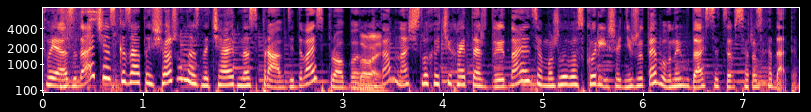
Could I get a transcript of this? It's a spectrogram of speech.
Твоя задача сказати, що ж вони означають насправді. Давай спробуємо. Давай. Там наші слухачі хай теж доєднаються, можливо, скоріше, ніж у тебе, в них вдасться це все розгадати.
